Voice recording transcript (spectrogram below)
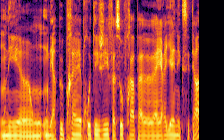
on est on, est à peu près protégé face aux frappes aériennes, etc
